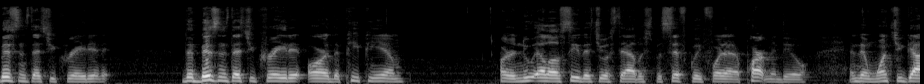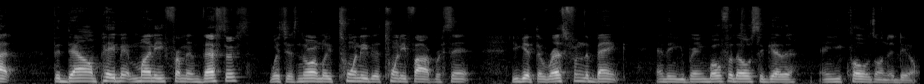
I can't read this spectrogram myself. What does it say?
business that you created, the business that you created, or the PPM, or the new LLC that you established specifically for that apartment deal. And then once you got the down payment money from investors, which is normally 20 to 25 percent, you get the rest from the bank, and then you bring both of those together and you close on the deal.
